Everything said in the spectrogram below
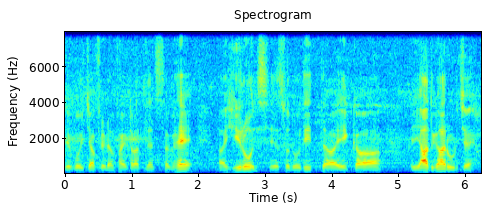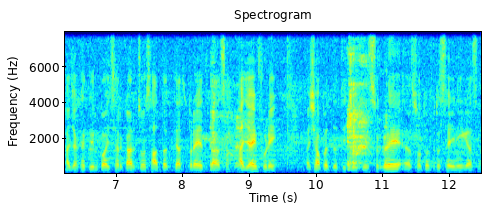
जे गोंयच्या फ्रिडम फायटरांतले सगळे हिरोज हे सदोदीत एक यादगार उरचे हाज्या खातीर गोंय सरकारचो सातत्यात प्रयत्न आसा. हाज्याय फुडें अशा पद्दतीचे जे सगळे स्वतंत्र सैनीक आसा.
